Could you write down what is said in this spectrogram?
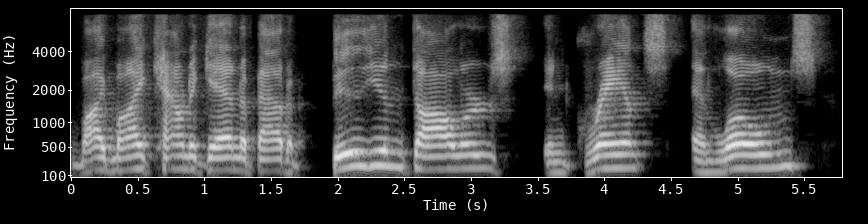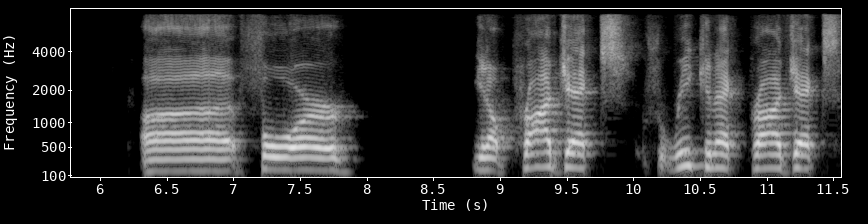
by my count again, about a billion dollars in grants and loans uh, for you know projects, reconnect projects.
